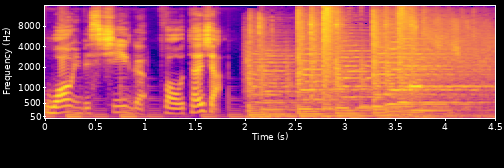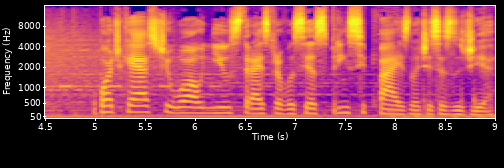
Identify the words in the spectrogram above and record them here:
UOL Investiga volta já. O podcast UOL News traz para você as principais notícias do dia.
